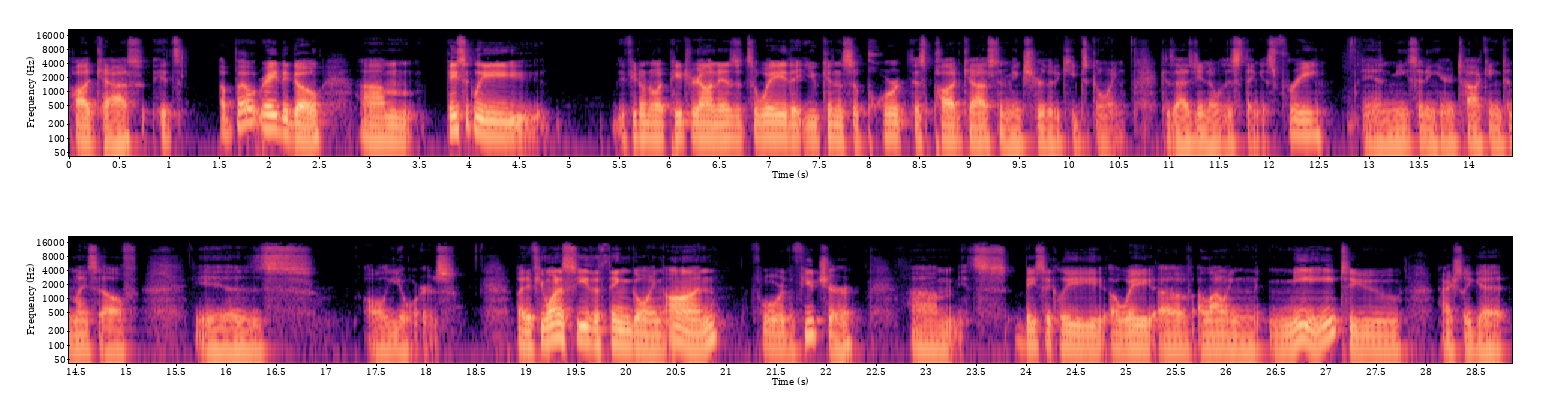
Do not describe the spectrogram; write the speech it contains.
podcasts. It's about ready to go. Um, basically, if you don't know what Patreon is, it's a way that you can support this podcast and make sure that it keeps going. Because as you know, this thing is free, and me sitting here talking to myself is all yours. But if you want to see the thing going on for the future, um, it's basically a way of allowing me to actually get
